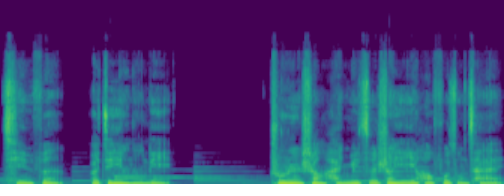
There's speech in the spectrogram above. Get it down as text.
勤奋和经营能力，出任上海女子商业银行副总裁，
